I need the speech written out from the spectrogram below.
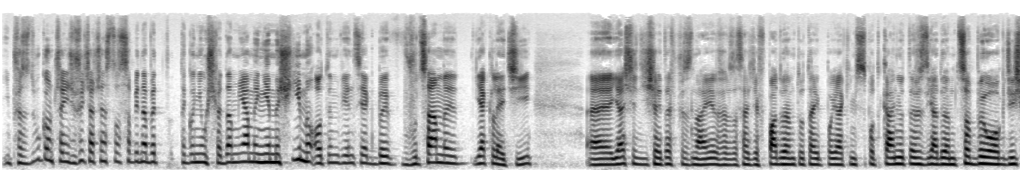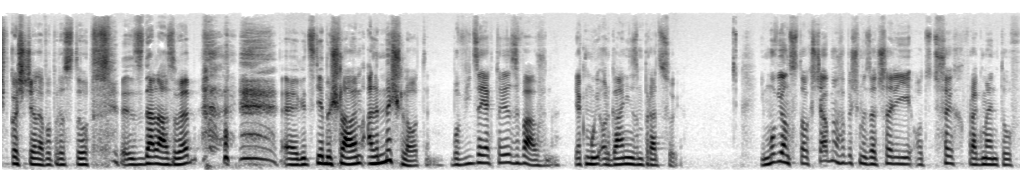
i przez długą część życia często sobie nawet tego nie uświadamiamy, nie myślimy o tym, więc jakby wrzucamy jak leci. E, ja się dzisiaj też przyznaję, że w zasadzie wpadłem tutaj po jakimś spotkaniu, też zjadłem co było gdzieś w kościele, po prostu e, znalazłem, e, więc nie myślałem, ale myślę o tym, bo widzę, jak to jest ważne, jak mój organizm pracuje. I mówiąc to, chciałbym, żebyśmy zaczęli od trzech fragmentów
